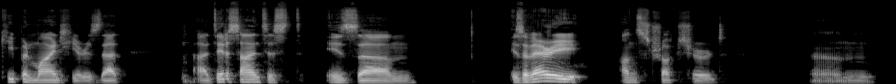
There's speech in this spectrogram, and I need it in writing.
keep in mind here is that a data scientist is um, is a very unstructured um,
